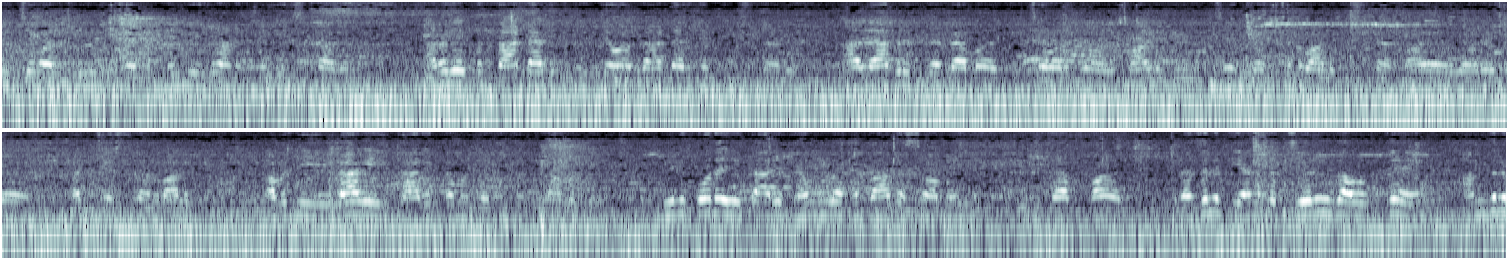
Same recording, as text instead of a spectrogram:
ఇచ్చేవాళ్ళు బియ్యం ఇచ్చేవాళ్ళు నెయ్యి ఇవ్వడానికి నెయ్యి ఇస్తున్నారు అలాగే ఇప్పుడు దాటాకి ఇచ్చేవాళ్ళు దాటాకి ఇస్తున్నారు ఆ లేబర్ లేబర్ ఇచ్చేవాళ్ళకి వాళ్ళకి ఇచ్చే ఖర్చులు వాళ్ళకి ఇస్తారు. ఎవరైతే పని చేస్తున్నారు వాళ్ళకి. కాబట్టి ఇలాగే ఈ కార్యక్రమం జరుగుతుంది కాబట్టి మీరు కూడా ఈ కార్యక్రమంలో ఒక భాగస్వామి ప్రజలకు ఎంత చేరువుగా ఉంటే అందరూ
